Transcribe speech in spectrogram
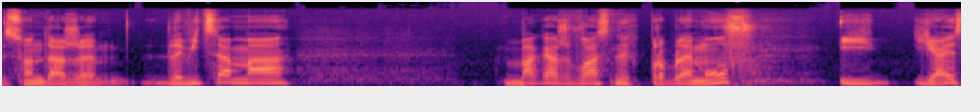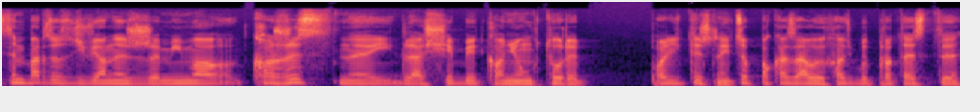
sondaże. Lewica ma bagaż własnych problemów i ja jestem bardzo zdziwiony, że mimo korzystnej dla siebie koniunktury politycznej, co pokazały choćby protesty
